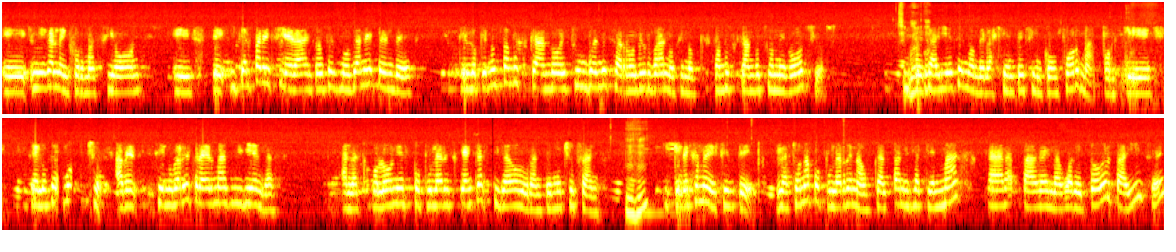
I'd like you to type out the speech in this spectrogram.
eh, niegan la información, este, y tal pareciera, entonces nos dan a entender que lo que no están buscando es un buen desarrollo urbano, sino que están buscando son negocios. Pues ahí es en donde la gente se inconforma, porque se los hemos dicho, a ver, si en lugar de traer más viviendas, a las colonias populares que han castigado durante muchos años. Y que déjame decirte, la zona popular de Naucalpan es la que más cara paga el agua de todo el país, ¿eh?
